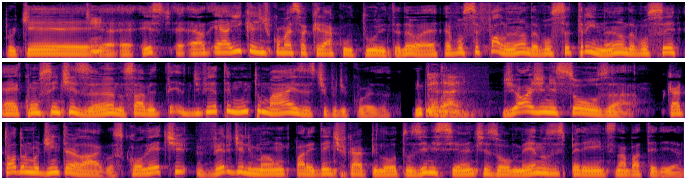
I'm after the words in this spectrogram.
Porque é, é, esse- é- é aí que a gente começa a criar cultura, entendeu? É, é você falando, é você treinando, é você é, conscientizando, sabe? Devia ter muito mais esse tipo de coisa. Muito Verdade. bom. Diógenes Souza. Cartódromo de Interlagos. Colete verde-limão para identificar pilotos iniciantes ou menos experientes na bateria.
